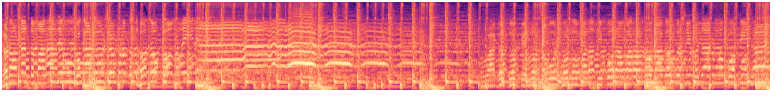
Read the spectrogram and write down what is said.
ઘણો ને તમારા જેવું વગાડવું છે, પણ બધાનો કોમ નહીં વાગ તો પેલો નવો છોલો મારા દીપોરા મારાનો વાગ પછી બજારમાં કોપી થાય.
